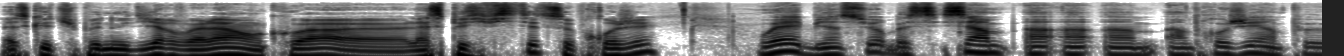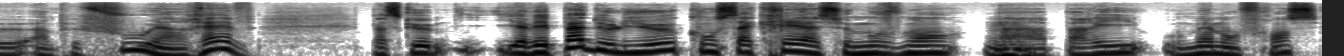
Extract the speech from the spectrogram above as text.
Est-ce que tu peux nous dire voilà en quoi la spécificité de ce projet? Ouais, bien sûr. Bah, c'est c'est un, un- un- un projet un peu, un peu fou et un rêve. Parce qu'il n'y avait pas de lieu consacré à ce mouvement Mhm. à Paris ou même en France.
